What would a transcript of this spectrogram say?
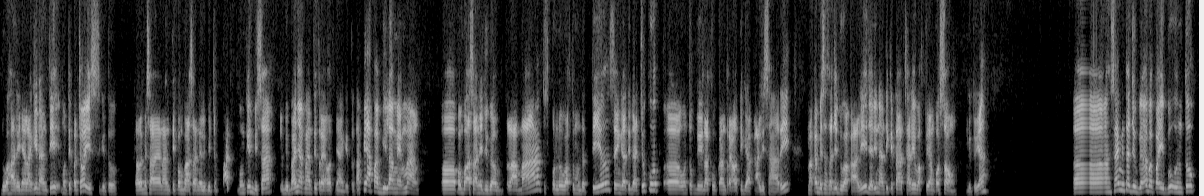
dua harinya lagi nanti multiple choice gitu. Kalau misalnya nanti pembahasannya lebih cepat, mungkin bisa lebih banyak nanti tryoutnya gitu. Tapi apabila memang uh, pembahasannya juga lama, terus perlu waktu mendetil sehingga tidak cukup uh, untuk dilakukan tryout tiga kali sehari, maka bisa saja dua kali. Jadi nanti kita cari waktu yang kosong, gitu ya. Uh, saya minta juga Bapak Ibu untuk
